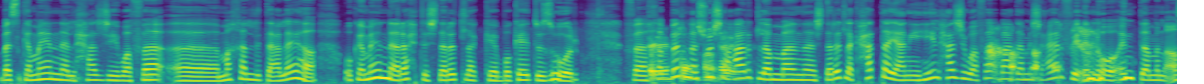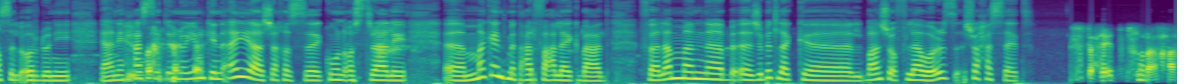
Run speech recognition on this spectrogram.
بس كمان الحاجة وفاء آه، ما خلت عليها وكمان رحت اشتريت لك bouquet زهور فخبرنا شو شعرت لما اشتريت لك حتى يعني هي الحاجة وفاء بعدها مش عارفة إنه أنت من أصل أردني. يعني حست إنه يمكن أي شخص يكون أسترالي آه، ما كنت متعرفة عليك بعد. فلما جبت لك ال bunch of flowers شو حسيت؟ استحيت بصراحة.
